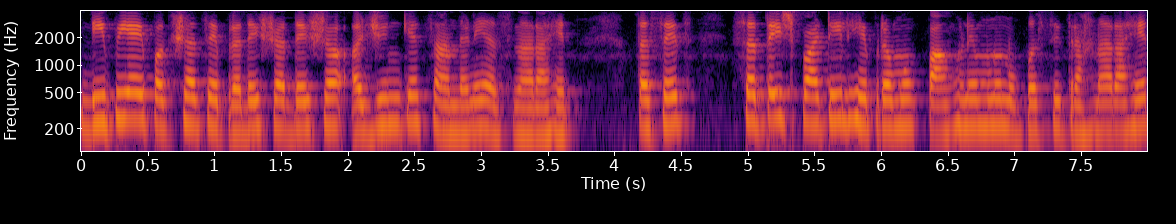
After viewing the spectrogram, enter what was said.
डी पी आय पक्षाचे प्रदेशाध्यक्ष अजिंक्य चांदणे असणार आहेत. तसेच सतेज पाटील हे प्रमुख पाहुणे म्हणून उपस्थित राहणार आहेत.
